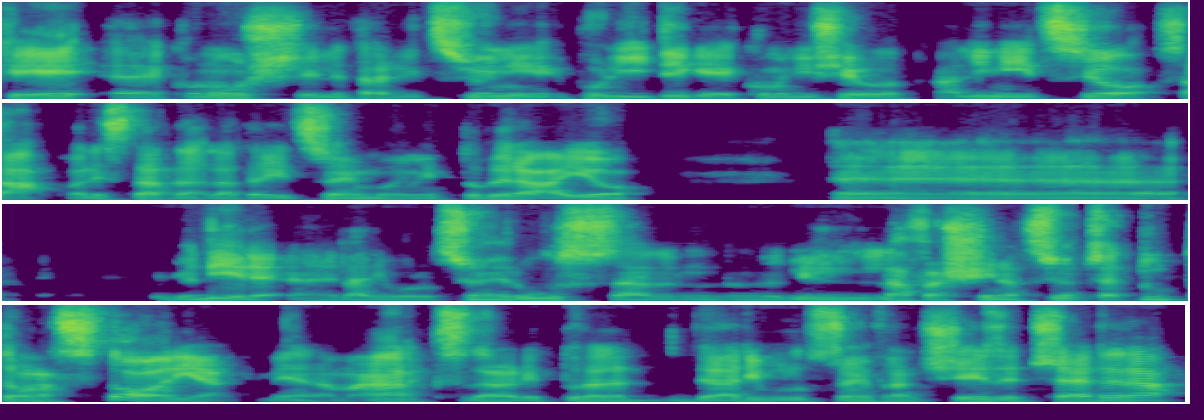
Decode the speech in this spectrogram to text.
che eh, conosce le tradizioni politiche, come dicevo all'inizio, sa qual è stata la tradizione del movimento operaio, eh, voglio dire, eh, la rivoluzione russa, il, la fascinazione, cioè tutta una storia che viene da Marx, dalla lettura della rivoluzione francese, eccetera,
